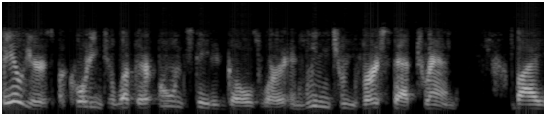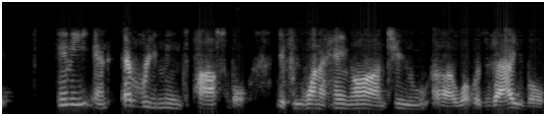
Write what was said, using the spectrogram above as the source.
failures according to what their own stated goals were. And we need to reverse that trend by any and every means possible if we want to hang on to uh, what was valuable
